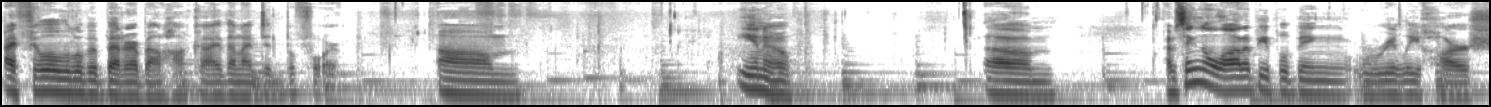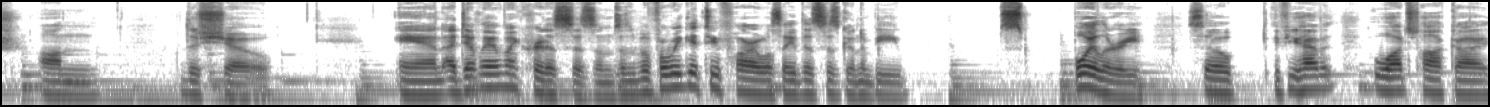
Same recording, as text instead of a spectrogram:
I feel a little bit better about Hawkeye than I did before. Um, you know, um, I'm seeing a lot of people being really harsh on the show. And I definitely have my criticisms. And before we get too far, I will say this is going to be spoilery. So if you haven't watched Hawkeye,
